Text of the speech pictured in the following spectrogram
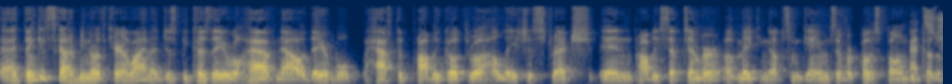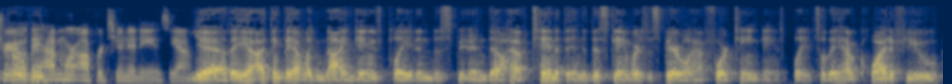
I think it's got to be North Carolina just because they will have now, they will have to probably go through a hellacious stretch in probably September of making up some games that were postponed That's because true. of COVID. They have more opportunities. Yeah. Yeah, they I think they have like nine games played in the and they'll have 10 at the end of this game, whereas the Spirit will have 14 games played. So they have quite a few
